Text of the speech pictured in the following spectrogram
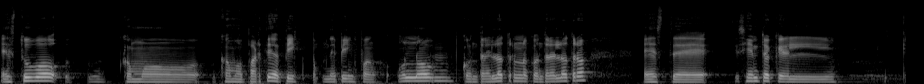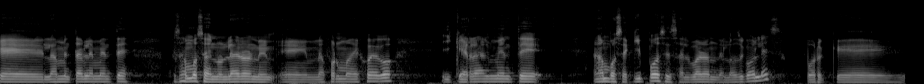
estuvo como, como partido de ping, de ping pong. Uno contra el otro, uno contra el otro. Este, siento que el que lamentablemente pues ambos se anularon en, en la forma de juego y que realmente ambos equipos se salvaron de los goles porque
